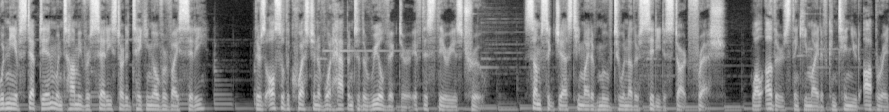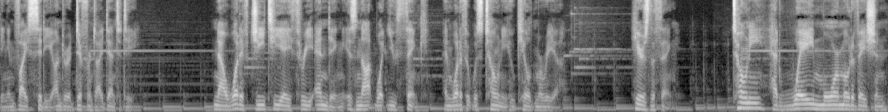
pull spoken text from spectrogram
wouldn't he have stepped in when Tommy Vercetti started taking over Vice City? There's also the question of what happened to the real Victor if this theory is true. Some suggest he might have moved to another city to start fresh, while others think he might have continued operating in Vice City under a different identity. Now what if GTA 3 ending is not what you think, and what if it was Tony who killed Maria? Here's the thing. Tony had way more motivation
